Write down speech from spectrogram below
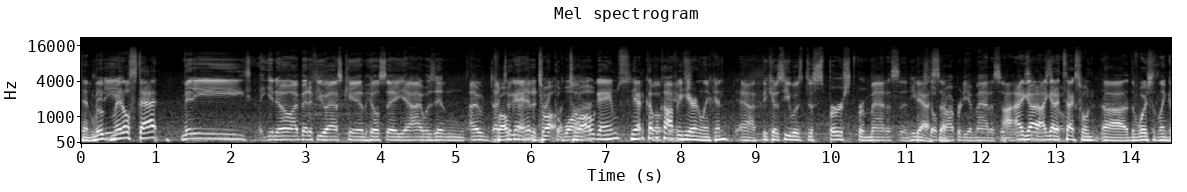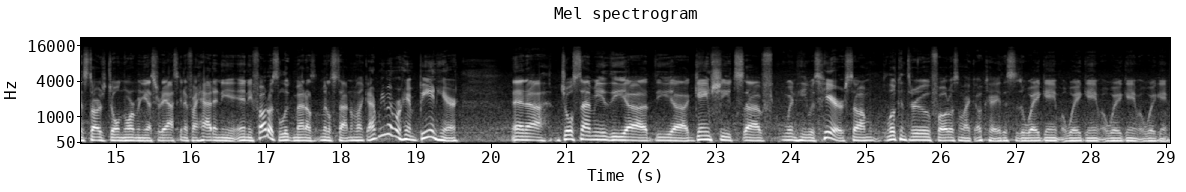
then Luke Mittelstadt, Mitty. You know, I bet if you ask him, he'll say, "Yeah, I was in. I, I, 12, took, I had a drink 12 of water." 12 games. He had a cup of coffee games. here in Lincoln. Yeah, because he was dispersed from Madison. He Yeah, was still so- property of Madison. I, I got I got a text from uh, the voice of Lincoln Stars Joel Norman yesterday asking if I had any any photos of Luke Middles- Mittelstadt. And I'm like, I remember him being here. And uh, Joel sent me the uh, the uh, game sheets of when he was here. So I'm looking through photos. I'm like, okay, this is away game, away game, away game, away game.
